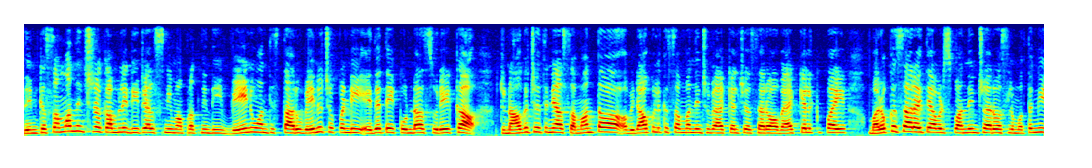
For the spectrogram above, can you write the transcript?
దీనికి సంబంధించిన కంప్లీట్ డీటెయిల్స్ని మా ప్రతినిధి వేణు అందిస్తారు. వేణు చెప్పండి ఏదైతే కొండా సురేఖ ఇటు నాగచైతన్య సమంత విడాకులకు సంబంధించి వ్యాఖ్యలు చేశారో ఆ వ్యాఖ్యలపై మరొకసారి అయితే ఆవిడ స్పందించారు. అసలు మొత్తంగా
